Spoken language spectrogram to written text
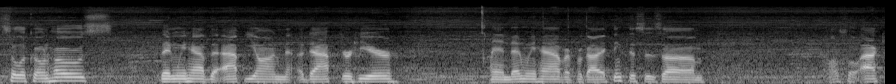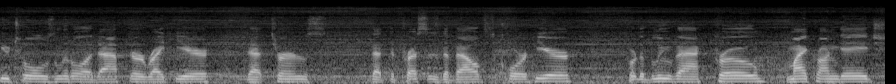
silicone hose. Then we have the Appion adapter here. And then we have, I forgot, I think this is um, also AccuTools little adapter right here that turns, that depresses the valve's core here for the BlueVac Pro micron gauge.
